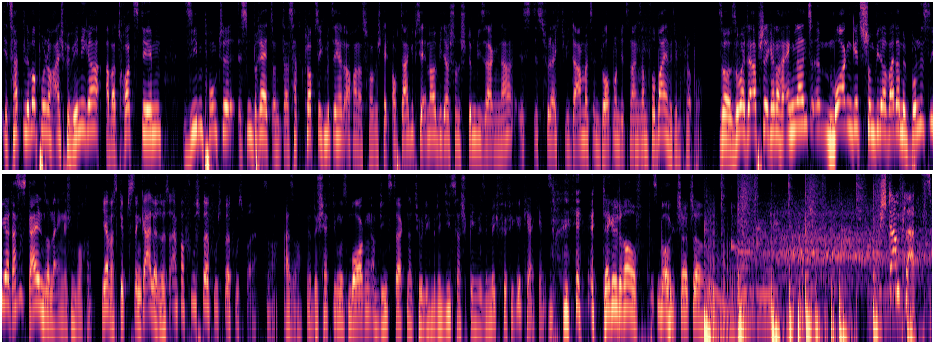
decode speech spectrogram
Jetzt hat Liverpool noch ein Spiel weniger, aber trotzdem sieben Punkte ist ein Brett. Und das hat Klopp sich mit Sicherheit auch anders vorgestellt. Auch da gibt es ja immer wieder schon Stimmen, die sagen, na, ist es vielleicht wie damals in Dortmund jetzt langsam vorbei mit dem Kloppo. So, soweit der Abstecher nach England. Äh, Morgen geht's schon wieder weiter mit Bundesliga. Das ist geil in so einer englischen Woche. Ja, was gibt es denn Geileres? Einfach Fußball, Fußball, Fußball. So, also, wir beschäftigen uns morgen am Dienstag natürlich mit den Dienstagsspielen. Wir sind nämlich pfiffige Kerlchens. Deckel drauf. Bis morgen. Ciao, ciao. Stammplatz.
